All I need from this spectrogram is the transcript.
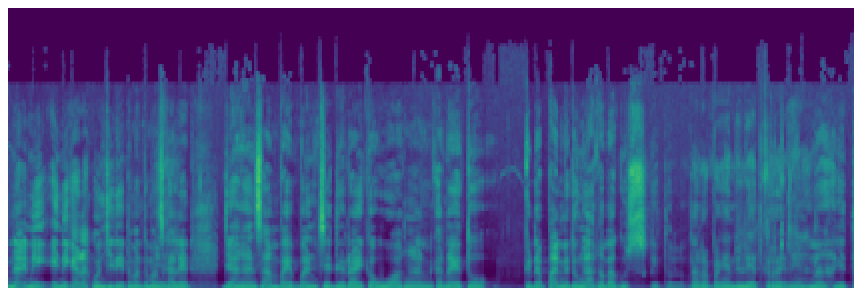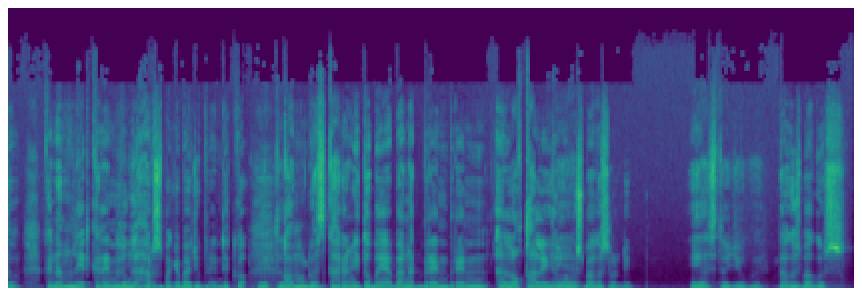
Nah ini ini kata kunci nih teman-teman Iya. sekalian. Jangan sampai mencederai keuangan karena itu ke depan itu nggak akan bagus gitu loh. karena pengen dilihat keren ya Nah itu karena melihat keren itu nggak harus pakai baju branded kok. Betul. Kalau menurut gue sekarang itu banyak banget brand-brand eh, lokal ya yang bagus-bagus loh, Dip. iya setuju gue Bagus-bagus.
